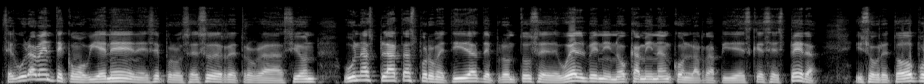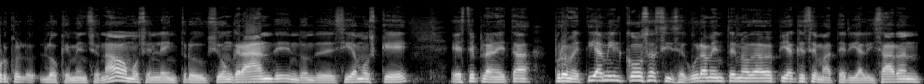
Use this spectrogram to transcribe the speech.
Seguramente como viene en ese proceso de retrogradación, unas platas prometidas de pronto se devuelven y no caminan con la rapidez que se espera. Y sobre todo por lo que mencionábamos en la introducción grande, en donde decíamos que este planeta prometía mil cosas y seguramente no daba pie a que se materializaran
